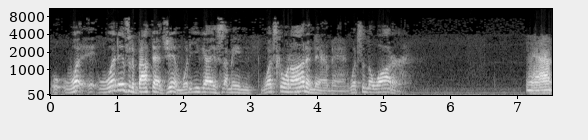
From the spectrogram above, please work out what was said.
What what is it about that gym? What do you guys? I mean, what's going on in there, man? What's in the water? Yeah,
